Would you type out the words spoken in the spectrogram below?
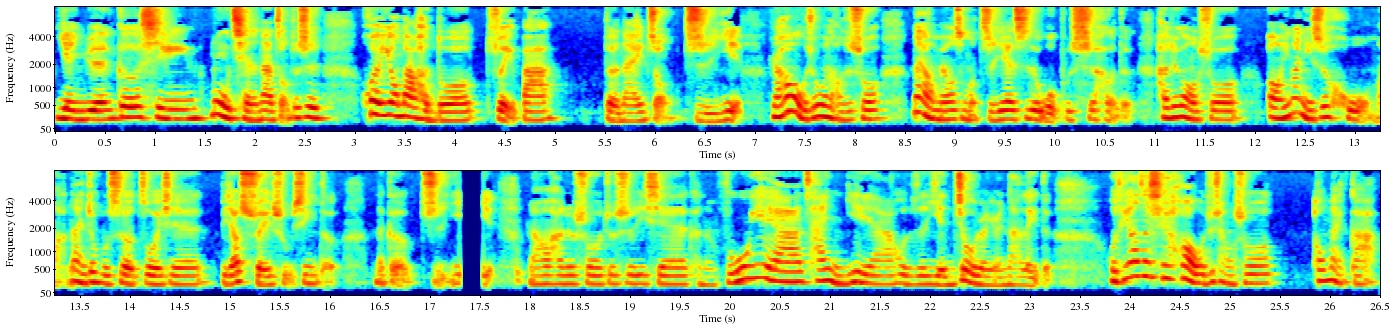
演员、歌星，目前的那种就是会用到很多嘴巴的那一种职业。然后我就问老师说：“那有没有什么职业是我不适合的？”他就跟我说：“哦，因为你是火嘛，那你就不适合做一些比较水属性的那个职业。”然后他就说：“就是一些可能服务业啊、餐饮业啊，或者是研究人员那类的。”我听到这些话，我就想说：“Oh my god！”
